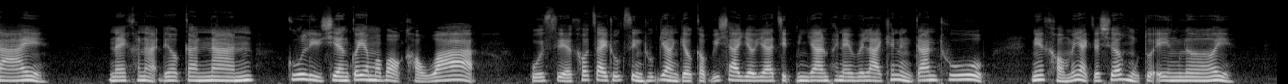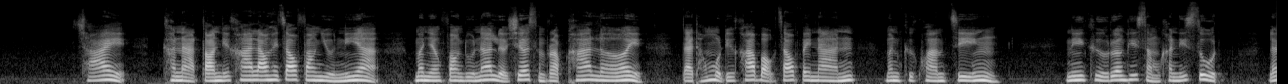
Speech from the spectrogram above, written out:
ใด ในขณะเดียวกันนั้น กู้หลี่เชียงก็ยังมาบอกเขาว่าอูเสียเข้าใจทุกสิ่งทุกอย่างเกี่ยวกับวิชาเยียวยาจิตวิญญาณภายในเวลาแค่หนึ่งก้านทูบเนี่ยเขาไม่อยากจะเชื่อหูตัวเองเลย ใช่ ขนาดตอนที่ข้าเล่าให้เจ้าฟังอยู่เนี่ย มันยังฟังดูน่าเหลือเชื่อสำหรับข้าเลย แต่ทั้งหมดที่ข้าบอกเจ้าไปนั้น มันคือความจริง นี่คือเรื่องที่สำคัญที่สุด และ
